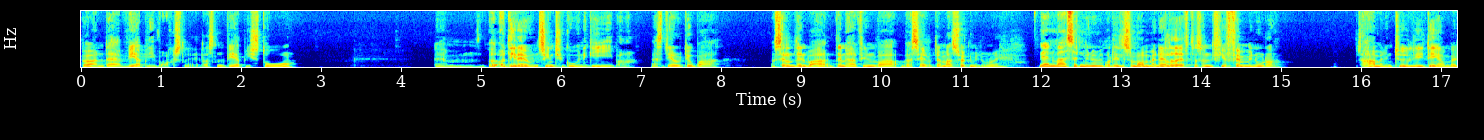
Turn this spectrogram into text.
børn, der er ved at blive voksne, eller sådan ved at blive store. Øhm, og, og det er der jo en sindssygt god energi i bare. Altså det er jo, det er jo bare, og selvom den, var, den her film var, hvad sagde du, den var 17 minutter, ikke? Ja, den var 17 minutter. Og det er som om, man allerede efter sådan 4-5 minutter, så har man en tydelig idé om, hvad,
